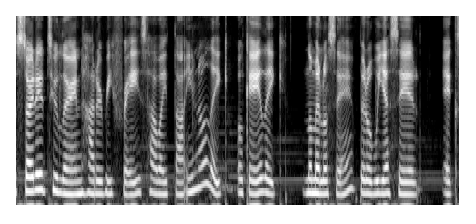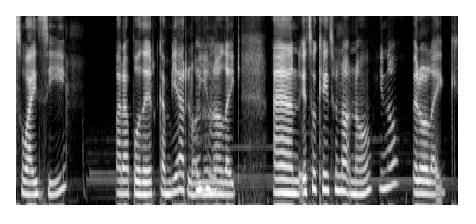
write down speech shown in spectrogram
started to learn how to rephrase how I thought, you know, like, okay, like, no me lo sé, pero voy a hacer X, Y, Z para poder cambiarlo, you know, like, and it's okay to not know, you know, pero like,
